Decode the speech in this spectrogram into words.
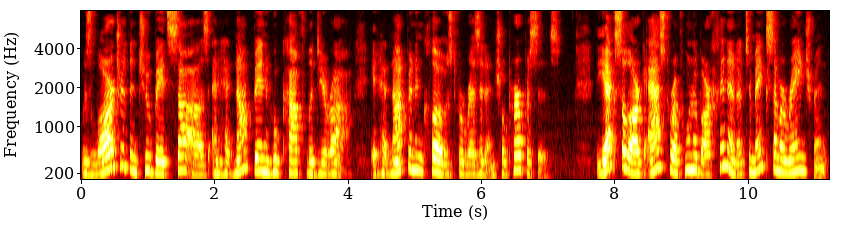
was larger than two Beit Sa'as and had not been hukaf l'dira. It had not been enclosed for residential purposes. The exilarch asked Rav Huna Bar Chinana to make some arrangement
